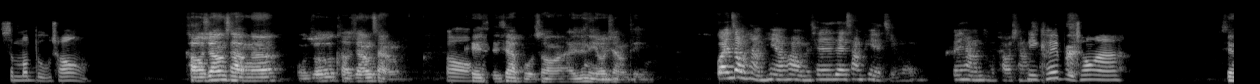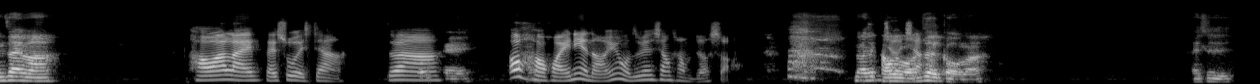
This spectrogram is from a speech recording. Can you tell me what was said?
什么补充？烤香肠啊！我说烤香肠。哦。可以私下补充啊？还是你有想听？观众想听的话，我们现在在上片的节目分享怎么烤香肠。你可以补充啊。现在吗？好啊，来来说一下。对啊。哦，好怀念哦，因为我这边香肠比较少。那是烤什么？热狗吗？还是？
